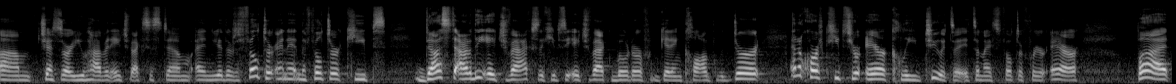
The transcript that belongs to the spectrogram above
um, chances are you have an HVAC system and there's a filter in it, and the filter keeps dust out of the HVAC, so it keeps the HVAC motor from getting clogged with dirt, and of course keeps your air clean too. It's a, it's a nice filter for your air. But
